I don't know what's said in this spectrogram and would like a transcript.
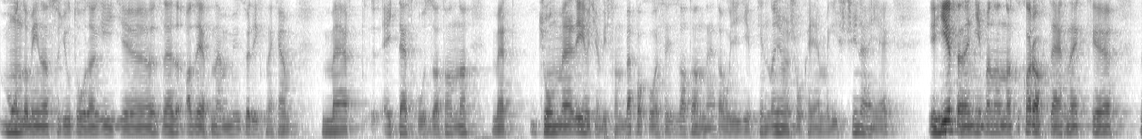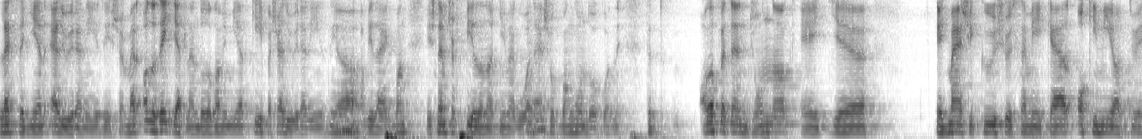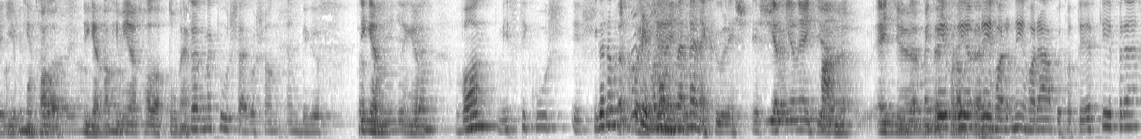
mondom én azt, hogy utólag így Zed azért nem működik nekem, mert egy Tesco zatanna, mert John mellé, hogyha viszont bepakolsz egy zatannát, ahogy egyébként nagyon sok helyen meg is csinálják, hirtelenjében annak a karakternek lesz egy ilyen előrenézése, mert az az egyetlen dolog, ami miatt képes előre nézni a, a világban, és nem csak pillanatnyi megoldásokban gondolkodni. Tehát alapvetően Johnnak egy egy másik külső személy kell, aki miatt ő egyébként halad. Igen, aki miatt halad tovább. Ez meg túlságosan ambiguous. Tehát, Igen, így igen. Ilyen van, misztikus, és Igazából csak azért van mert menekül, és, és Ilyen, ilyen egy, fun. egy igen, meg ré, ré, néha, néha rábök a térképre,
